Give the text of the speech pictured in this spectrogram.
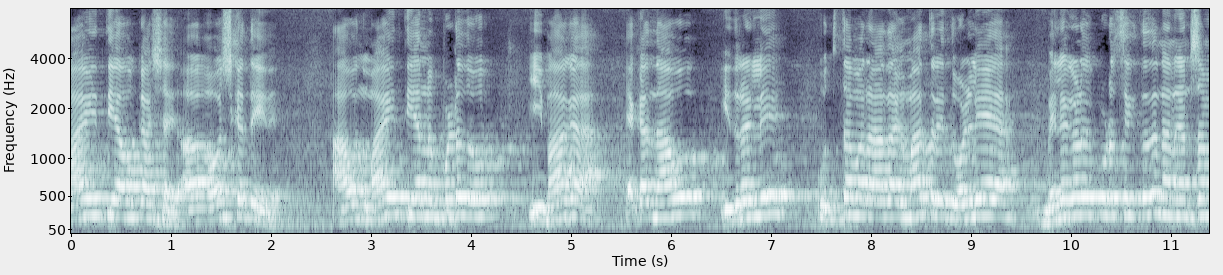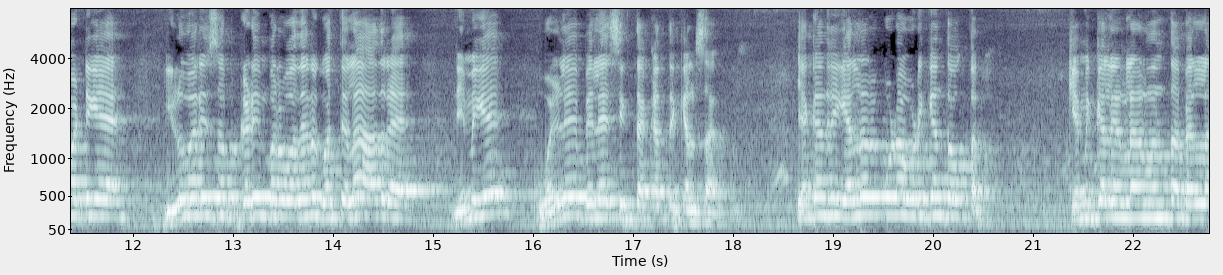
ಮಾಹಿತಿ ಅವಕಾಶ ಅವಶ್ಯಕತೆ ಇದೆ. ಆ ಒಂದು ಮಾಹಿತಿಯನ್ನು ಪಡೆದು ಈ ಭಾಗ, ಯಾಕಂದ್ರೆ ನಾವು ಇದರಲ್ಲಿ ಉತ್ತಮರಾದಾಗ ಮಾತ್ರ ಇದು ಒಳ್ಳೆಯ ಬೆಲೆಗಳು ಕೂಡ ಸಿಗ್ತದೆ. ನನಗೆ ಅನ್ಸೋ ಮಟ್ಟಿಗೆ ಇಳುವರಿ ಸ್ವಲ್ಪ ಕಡಿಮೆ ಬರ್ಬೋದೇನೋ ಗೊತ್ತಿಲ್ಲ, ಆದರೆ ನಿಮಗೆ ಒಳ್ಳೆ ಬೆಲೆ ಸಿಗ್ತಕ್ಕಂಥ ಕೆಲಸ ಆಗ್ತದೆ. ಯಾಕಂದ್ರೆ ಈಗ ಎಲ್ಲರೂ ಕೂಡ ಹುಡ್ಕೊಂತ ಹೋಗ್ತಾರೆ. ಕೆಮಿಕಲ್ ಇರಲಾರ್ದಂಥ ಬೆಲ್ಲ,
